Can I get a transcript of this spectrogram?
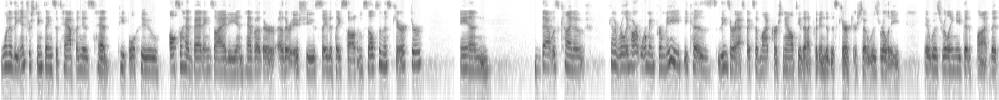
one of the interesting things that's happened is had people who also have bad anxiety and have other other issues say that they saw themselves in this character. And that was kind of kind of really heartwarming for me because these are aspects of my personality that I put into this character so it was really it was really neat that find, that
